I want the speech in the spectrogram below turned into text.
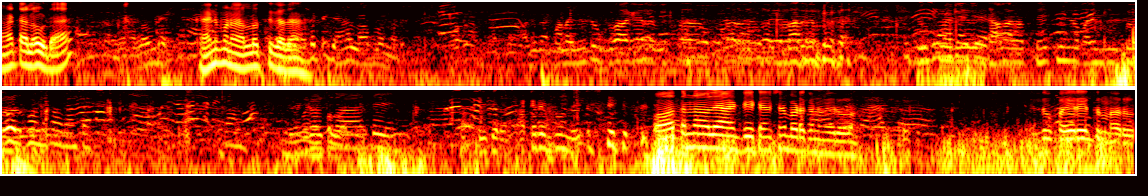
నాట్ అలౌడా కానీ మనం వెళ్ళొచ్చు కదా. మన యూట్యూబ్ బ్లాగర్ చాలా తీక్షణంగా అంటే అక్కడ ఎడుతుంది పోతున్నావులే ఆంటీ టెన్షన్ పడకండి మీరు ఎందుకు ఫైర్ అవుతున్నారు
